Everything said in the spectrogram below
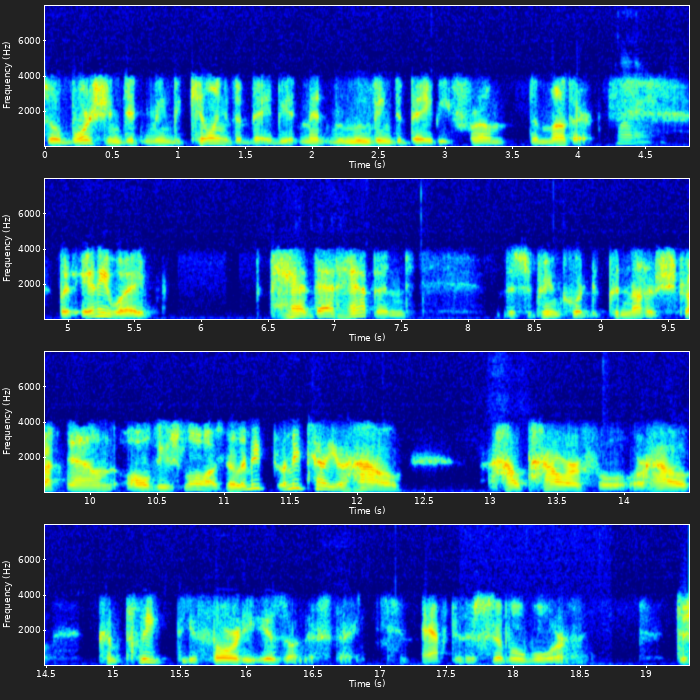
So abortion didn't mean the killing of the baby; it meant removing the baby from the mother. Right. But anyway, had that happened, the Supreme Court could not have struck down all these laws. Now let me let me tell you how how powerful or how complete the authority is on this thing. After the Civil War, the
